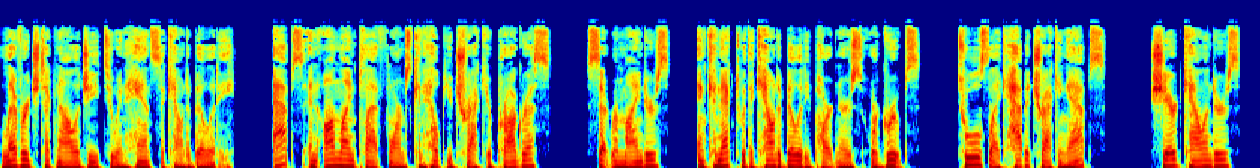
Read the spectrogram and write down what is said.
leverage technology to enhance accountability. Apps and online platforms can help you track your progress, set reminders, and connect with accountability partners or groups. Tools like habit tracking apps, shared calendars,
